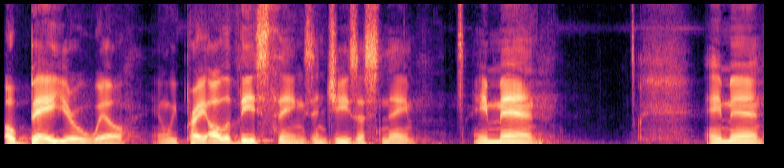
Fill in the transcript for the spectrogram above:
obey your will. And we pray all of these things in Jesus' name. Amen. Amen.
